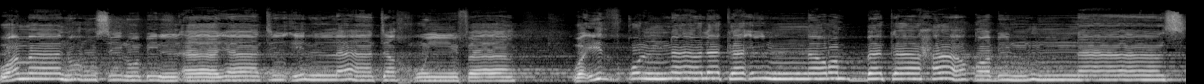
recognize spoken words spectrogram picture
وما نرسل بالآيات إلا تخويفا. وإذ قلنا لك إن ربك حاط بالناس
